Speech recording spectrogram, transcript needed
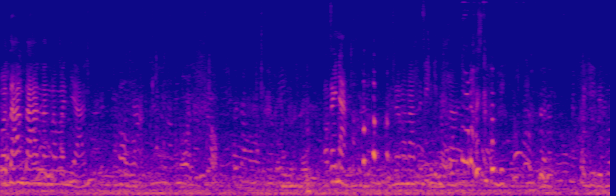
O, dahan-dahan lang naman yan. Okay na. Tignan na natin. Tigil na. Sa tubig ko. Tagilid mo.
